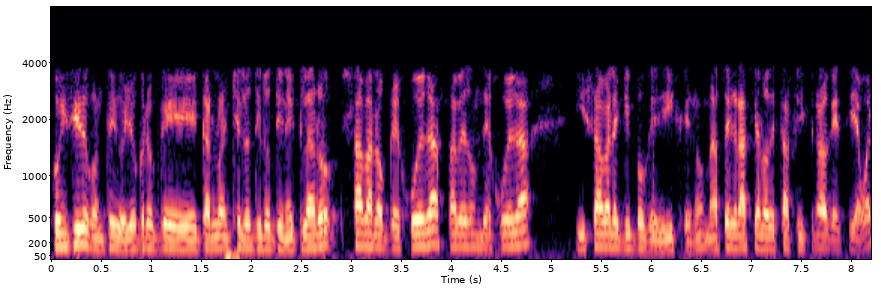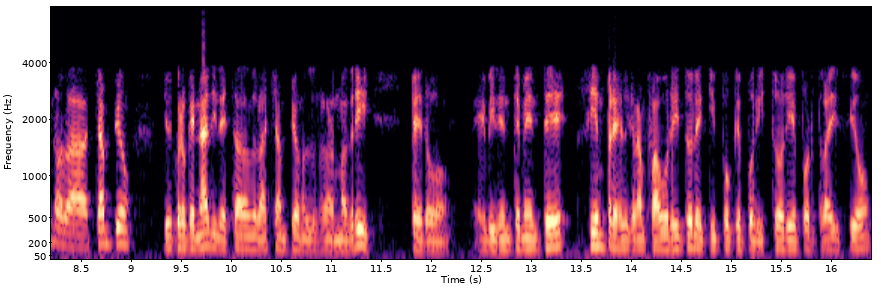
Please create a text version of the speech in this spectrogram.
Coincido contigo, yo creo que Carlos Ancelotti lo tiene claro, sabe lo que juega, sabe dónde juega y sabe el equipo que dirige, ¿no? Me hace gracia lo de esta aficionado que decía, bueno, la Champions, yo creo que nadie le está dando la Champions al Real Madrid, pero evidentemente siempre es el gran favorito el equipo que por historia y por tradición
